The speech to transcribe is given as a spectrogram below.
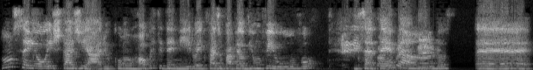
Um senhor estagiário com o Robert De Niro, aí, que faz o papel de um viúvo de 70 Robert De Niro. anos. É,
